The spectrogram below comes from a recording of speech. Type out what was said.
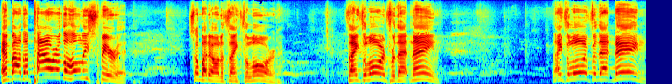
and by the power of the Holy Spirit. Somebody ought to thank the Lord. Thank the Lord for that name. Thank the Lord for that name.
